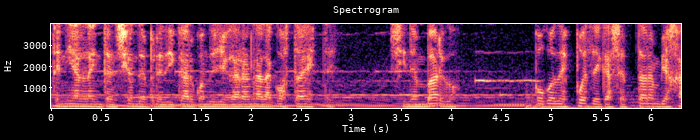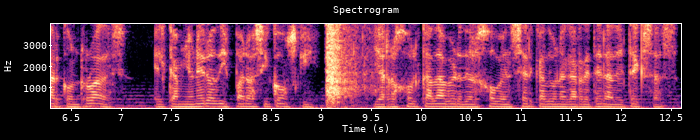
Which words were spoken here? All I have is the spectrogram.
tenían la intención de predicar cuando llegaran a la costa este. Sin embargo, poco después de que aceptaran viajar con Rhodes, el camionero disparó a Sikonsky y arrojó el cadáver del joven cerca de una carretera de Texas.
